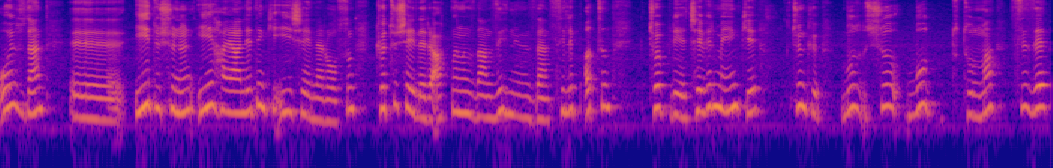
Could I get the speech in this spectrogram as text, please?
o yüzden e, iyi düşünün, iyi hayal edin ki iyi şeyler olsun. Kötü şeyleri aklınızdan, zihninizden silip atın. Çöplüğe çevirmeyin ki çünkü bu şu bu tutulma size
